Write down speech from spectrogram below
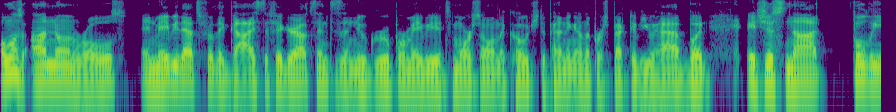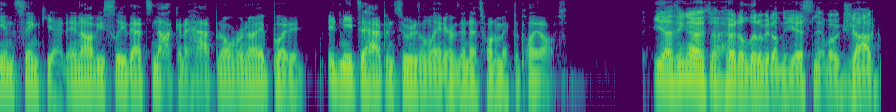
almost unknown roles. And maybe that's for the guys to figure out since it's a new group, or maybe it's more so on the coach, depending on the perspective you have. But it's just not fully in sync yet. And obviously that's not going to happen overnight, but it, it needs to happen sooner than later if the Nets want to make the playoffs. Yeah, I think I heard a little bit on the Yes Network, Jacque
